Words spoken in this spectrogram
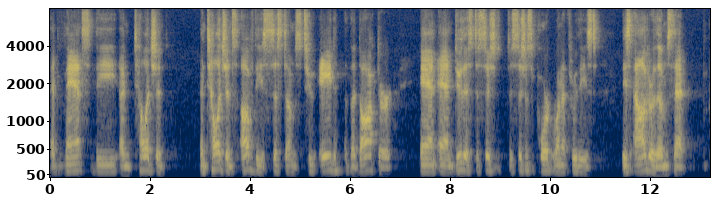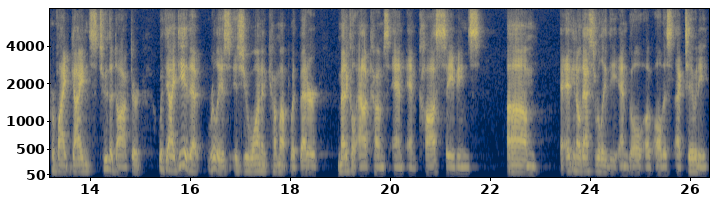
advance the intelligent intelligence of these systems to aid the doctor and and do this decision decision support run it through these these algorithms that provide guidance to the doctor with the idea that really is, is you want to come up with better medical outcomes and and cost savings. Um, and you know that's really the end goal of all this activity.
